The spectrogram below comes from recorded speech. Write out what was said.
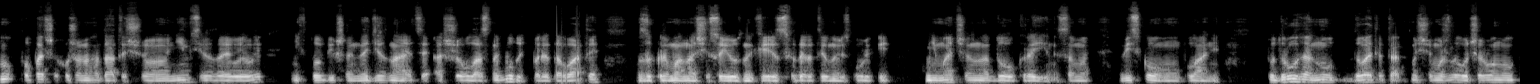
Ну, по-перше, хочу нагадати, що німці заявили, ніхто більше не дізнається, а що власне будуть передавати, зокрема, наші союзники з Федеративної Республіки Німеччина до України, саме в військовому плані. По-друге, ну давайте так. Ми ще можливо червону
